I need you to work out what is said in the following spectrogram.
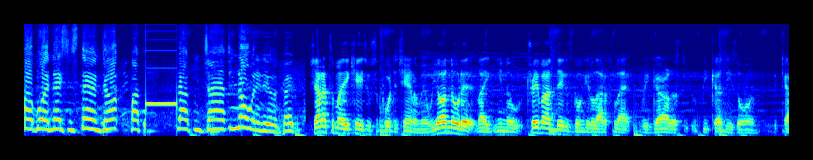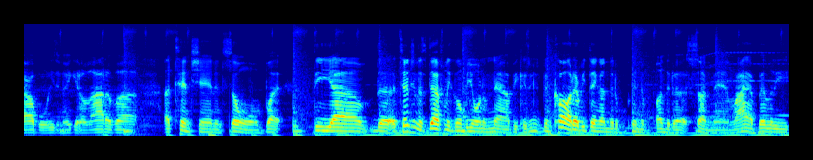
Cowboy Nation, stand up. About to out them Giants. You know what it is, baby. Shout out to my AKs who support the channel, man. We all know that, like, you know, Trevon Diggs is going to get a lot of flack regardless because he's on the Cowboys. and they get a lot of uh, attention and so on. But the um, the attention is definitely going to be on him now because he's been called everything under the, the under the sun, man. Liability,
